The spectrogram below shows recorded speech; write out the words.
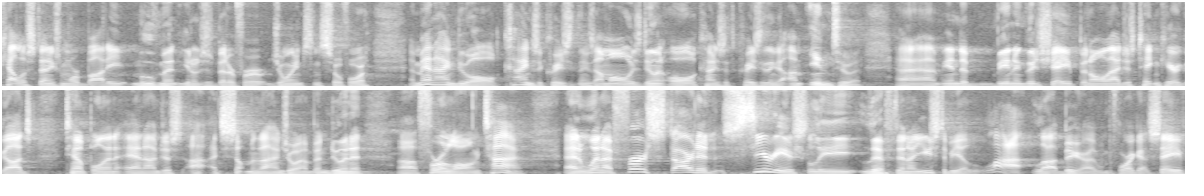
calisthenics, more body movement, you know, just better for joints and so forth. And man, I can do all kinds of crazy things. I'm always doing all kinds of crazy things. I'm into it. I'm into being in good shape and all that, just taking care of God's temple. And, and I'm just, I, it's something that I enjoy. I've been doing it uh, for a long time. And when I first started seriously lifting, I used to be a lot, lot bigger. Before I got saved,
